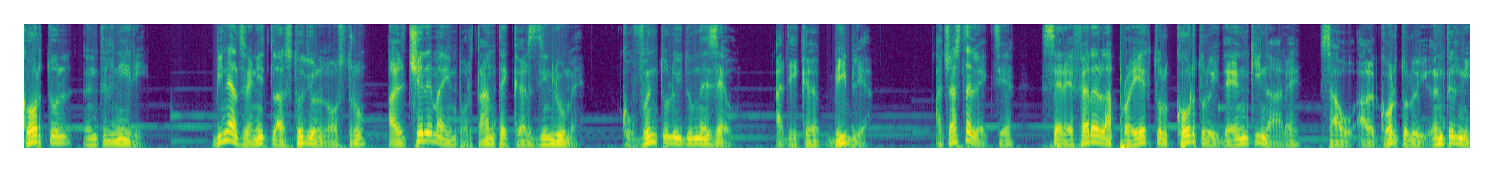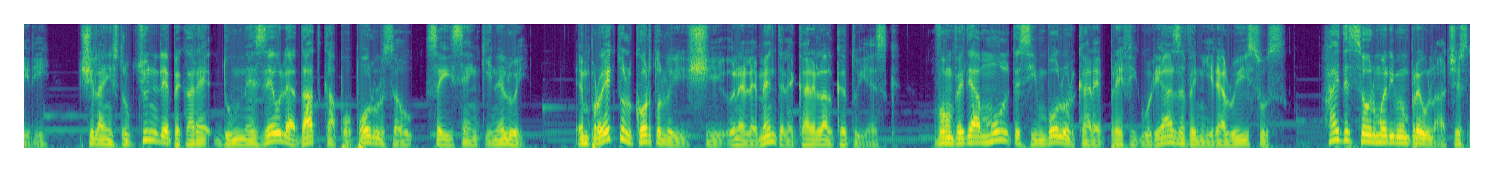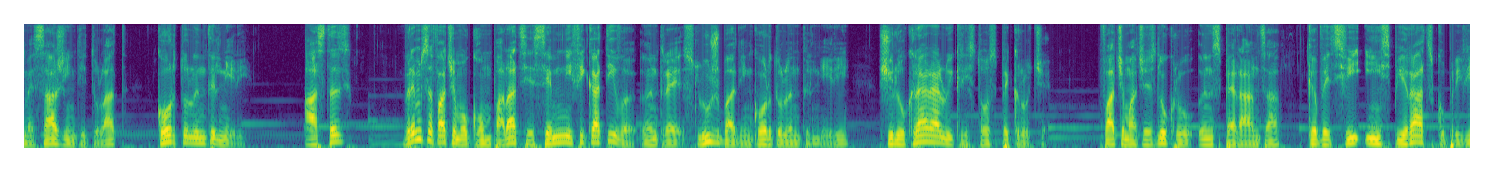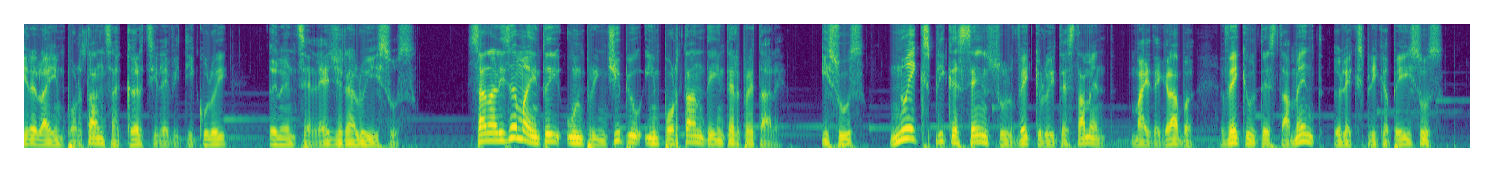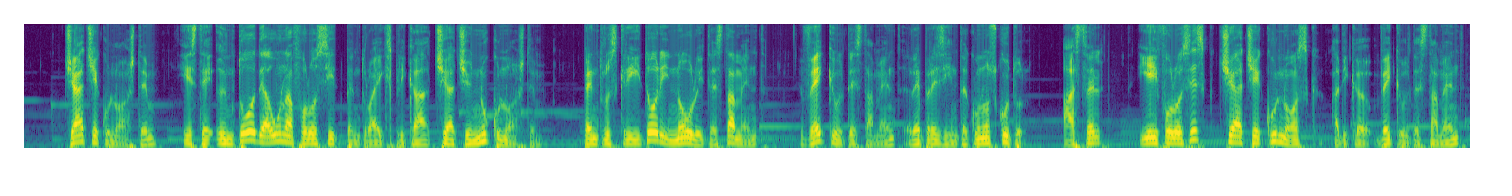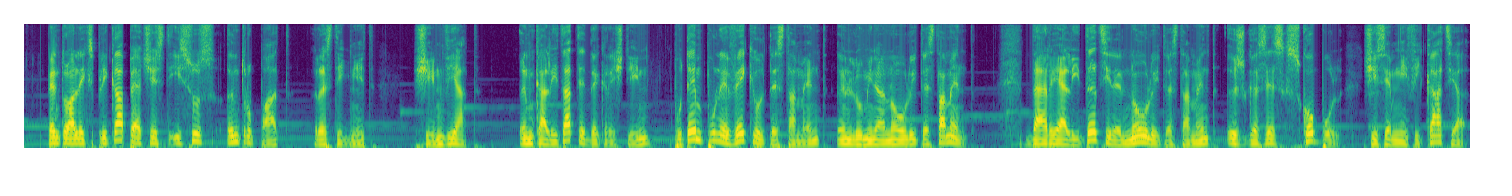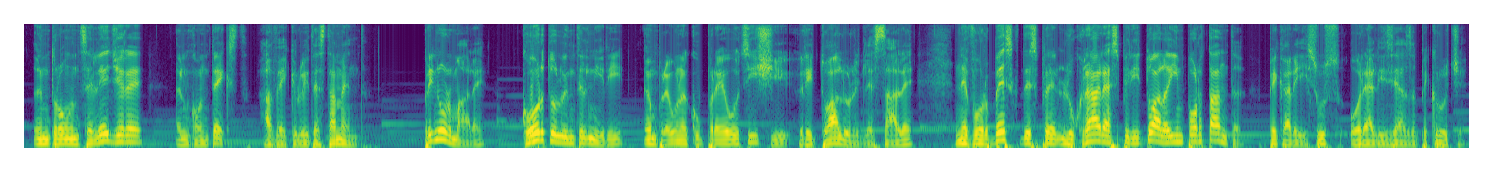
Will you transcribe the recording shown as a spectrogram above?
Cortul întâlnirii. Bine ați venit la studiul nostru al cele mai importante cărți din lume, Cuvântul lui Dumnezeu, adică Biblia. Această lecție se referă la proiectul cortului de închinare sau al cortului întâlnirii și la instrucțiunile pe care Dumnezeu le-a dat ca poporul său să îi se închine lui. În proiectul cortului și în elementele care îl alcătuiesc, vom vedea multe simboluri care prefigurează venirea lui Isus. Haideți să urmărim împreună acest mesaj intitulat Cortul întâlnirii. Astăzi vrem să facem o comparație semnificativă între slujba din cortul întâlnirii și lucrarea lui Hristos pe cruce. Facem acest lucru în speranța că veți fi inspirați cu privire la importanța cărții Leviticului în înțelegerea lui Isus. Să analizăm mai întâi un principiu important de interpretare. Isus nu explică sensul Vechiului Testament. Mai degrabă, Vechiul Testament îl explică pe Isus. Ceea ce cunoaștem este întotdeauna folosit pentru a explica ceea ce nu cunoaștem. Pentru scriitorii Noului Testament, Vechiul Testament reprezintă cunoscutul. Astfel, ei folosesc ceea ce cunosc, adică Vechiul Testament, pentru a-l explica pe acest Isus întrupat, răstignit și înviat. În calitate de creștini, putem pune Vechiul Testament în lumina Noului Testament, dar realitățile Noului Testament își găsesc scopul și semnificația într-o înțelegere în context a Vechiului Testament. Prin urmare, cortul întâlnirii, împreună cu preoții și ritualurile sale, ne vorbesc despre lucrarea spirituală importantă pe care Isus o realizează pe cruce.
